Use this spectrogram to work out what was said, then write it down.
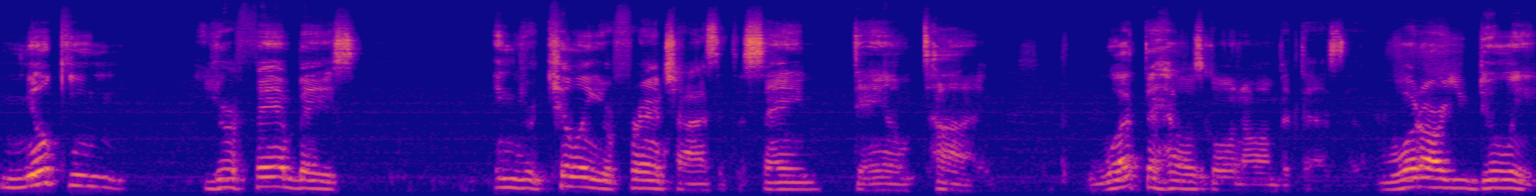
milking your fan base and you're killing your franchise at the same damn time. What the hell is going on, Bethesda? What are you doing?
